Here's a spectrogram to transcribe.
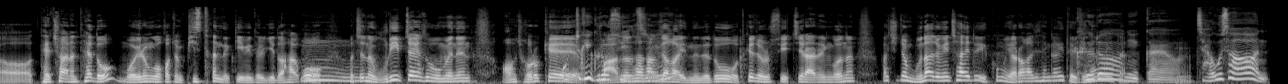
어 대처하는 태도 뭐 이런 거가 좀 비슷한 느낌이 들기도 하고 음. 어쨌든 우리 입장에서 보면은 어 저렇게 많은? 사상자가 있는데도 어떻게 저럴 수 있지라는 거는 확실히 좀 문화적인 차이도 있고 뭐 여러 가지 생각이 들긴 합니다. 음. 그러니까요. 자, 우선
